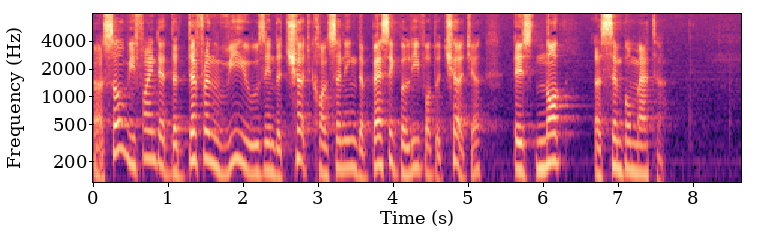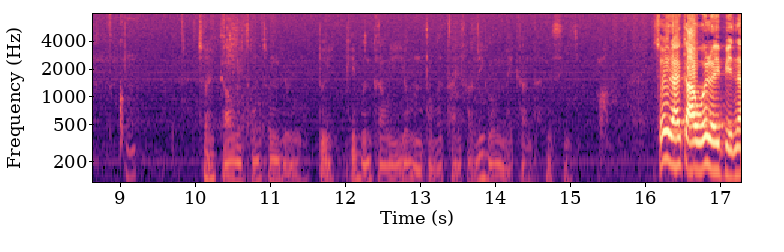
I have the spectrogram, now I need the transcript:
Uh, so we find that the different views in the church concerning the basic belief of the church yeah, is not a simple matter. 在教會當中要對基本教義有唔同嘅睇法，呢、個唔係簡單嘅事情。所以喺教會裏邊咧，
